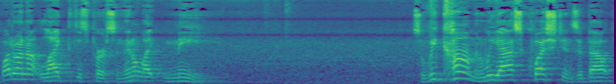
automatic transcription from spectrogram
why do I not like this person? They don't like me. So we come and we ask questions about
